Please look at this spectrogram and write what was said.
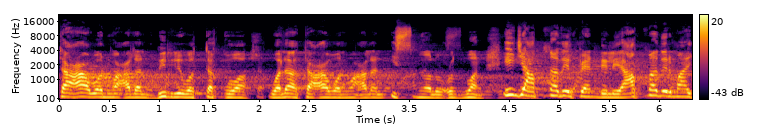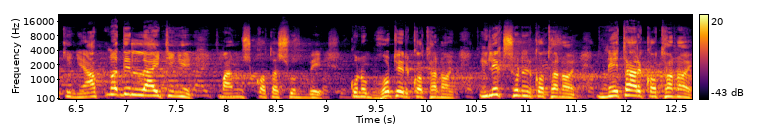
তা তাআওয়ানু আলাল বিররি ওয়াত তাকওয়া ওয়ালা তাআওয়ানু আলাল ইসমি ওয়াল উদওয়ান। এই যে আপনাদের প্যান্ডেলে, আপনাদের মাইকিংয়ে, আপনাদের লাইটিংয়ে মানুষ কথা শুনবে। কোনো ভোটের কথা নয়, ইলেকশনের কথা নয়, নেতার কথা নয়,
